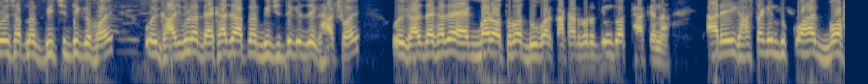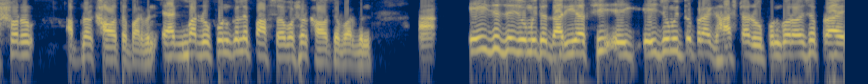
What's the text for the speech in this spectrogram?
রয়েছে আপনার বীজ থেকে হয়, ওই ঘাসগুলো দেখা যায় আপনার বীজ থেকে যে ঘাস হয়, ওই ঘাস দেখা যায় একবার অথবা দুবার কাটার পরে কিন্তু আর থাকে না। আর এই ঘাসটা কিন্তু কয়েক বছর আপনার খাওয়াতে পারবেন। একবার রোপণ করলে পাঁচ, ছয় বছর খাওয়াতে পারবেন। এই যে যে জমিতে দাঁড়িয়ে আছি, এই এই জমিতে প্রায় ঘাসটা রোপণ করা হয়েছে প্রায়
